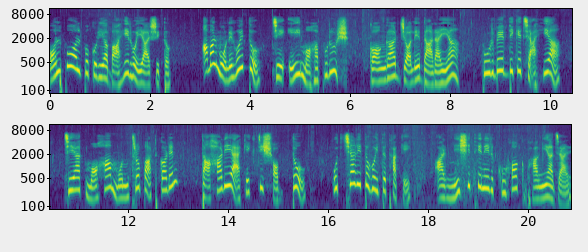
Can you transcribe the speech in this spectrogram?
অল্প অল্প করিয়া বাহির হইয়া আসিত। আমার মনে হইত যে এই মহাপুরুষ গঙ্গার জলে দাঁড়াইয়া পূর্বের দিকে চাহিয়া যে এক মহা মন্ত্র পাঠ করেন, তাহারই এক একটি শব্দ উচ্চারিত হইতে থাকে আর নিশিথিনীর কুহক ভাঙিয়া যায়।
